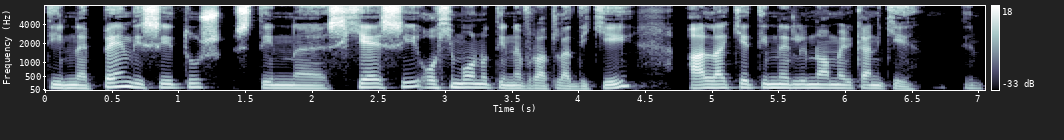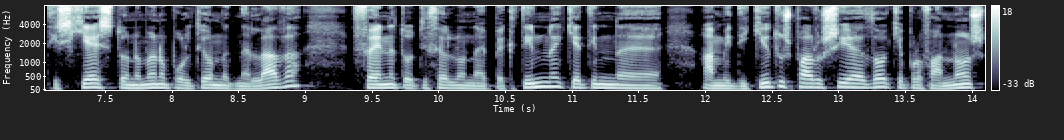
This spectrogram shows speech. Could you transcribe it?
την επένδυσή τους στην ε, σχέση όχι μόνο την ευρωατλαντική αλλά και την ελληνοαμερικανική. Τη σχέση των ΗΠΑ με την Ελλάδα φαίνεται ότι θέλουν να επεκτείνουν και την ε, αμυντική τους παρουσία εδώ και προφανώς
